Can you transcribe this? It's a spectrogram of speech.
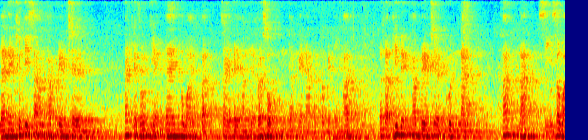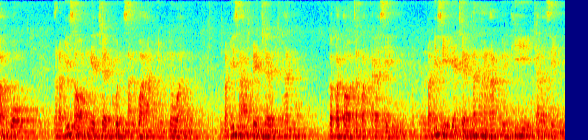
และในชุดที่ 3 ครับเรียนเชิญ ท่านแขกผู้เกียรติได้ถวายปัจจัยไทยธรรมแด่พระสงฆ์ดังในนามดังต่อไปนี้ครับลำดับที่ 1 ครับเรียนเชิญคุณนันทัศนัทศรีสว่างวงศ์ลำดับที่ 2 เรียนเชิญคุณสังวานหิมนวลลำดับที่ 3 เรียนเชิญท่านกกตจังหวัดกาฬสินธุ์ลำดับที่ 4 เรียนเชิญท่านธนรักษ์พื้นที่กาฬสินธุ์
